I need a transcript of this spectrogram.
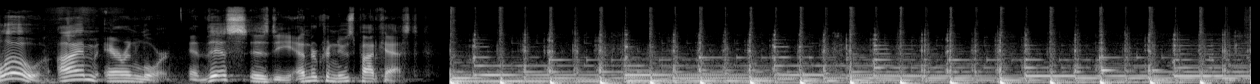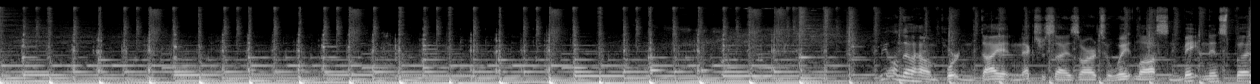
Hello, I'm Aaron Lohr, and this is the Endocrine News Podcast. We all know how important diet and exercise are to weight loss and maintenance, but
